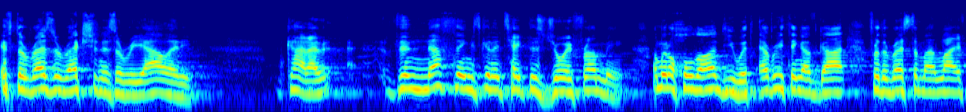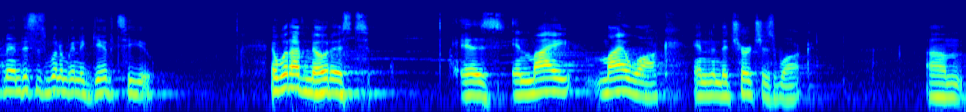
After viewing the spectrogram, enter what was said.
if the resurrection is a reality, God, I, then nothing's going to take this joy from me. I'm going to hold on to you with everything I've got for the rest of my life. Man, this is what I'm going to give to you. And what I've noticed is in my, my walk and in the church's walk, um,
